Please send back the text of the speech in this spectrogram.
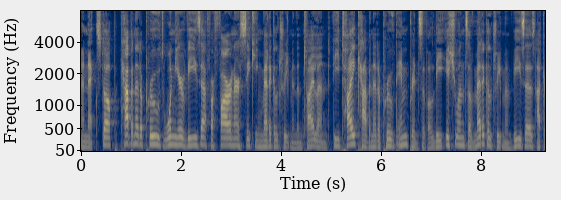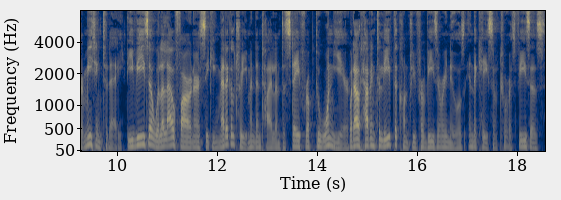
And next up, Cabinet approves one year visa for foreigners seeking medical treatment in Thailand. The Thai Cabinet approved in principle the issuance of medical treatment visas after meeting today. The visa will allow foreigners seeking medical treatment in Thailand to stay for up to one year without having to leave the country for visa renewals in the case of tourist visas.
